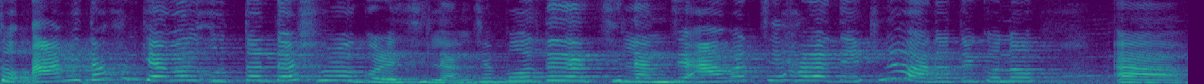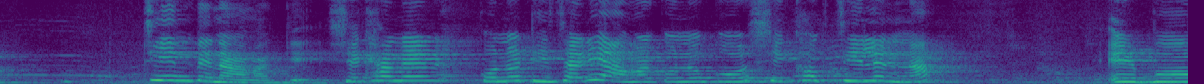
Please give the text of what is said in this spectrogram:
তো আমি তখন কেবল উত্তর দেওয়া শুরু করেছিলাম, যে বলতে যাচ্ছিলাম যে আমার চেহারা দেখলেও আদতে কোনো চিনতে না আমাকে। সেখানের কোনো টিচারই আমার কোনো কোর্স শিক্ষক ছিলেন না। এবং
